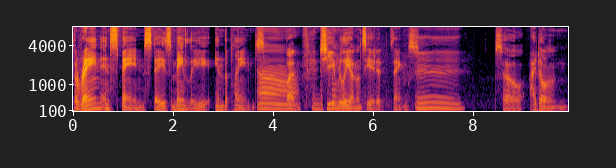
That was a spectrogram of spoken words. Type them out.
The rain in Spain stays mainly in the plains. あ But あ in the she plains really enunciated things. うーん。 So I don't,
